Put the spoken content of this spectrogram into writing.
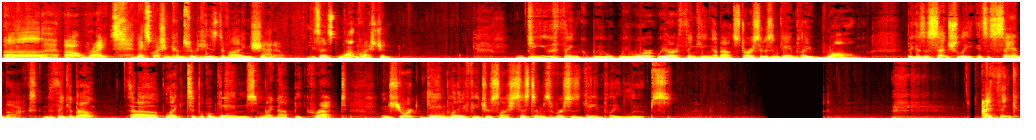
Uh all right. Next question comes from his divine shadow. He says long question do you think we we were we are thinking about Star Citizen gameplay wrong? Because essentially it's a sandbox. And to think about uh, like typical games might not be correct. In short, gameplay features slash systems versus gameplay loops. I think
